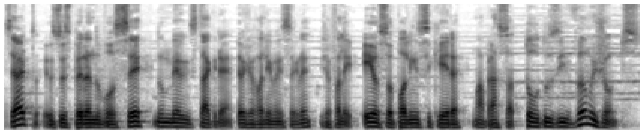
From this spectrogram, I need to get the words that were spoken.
certo? Eu estou esperando você no meu Instagram. Eu já falei meu Instagram? Já falei. Eu sou Paulinho Siqueira. Um abraço a todos e vamos juntos.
